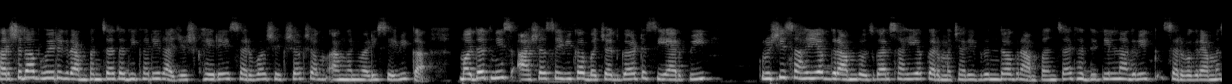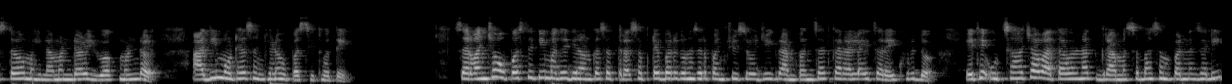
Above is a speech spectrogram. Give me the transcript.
हर्षदा भोईर ग्रामपंचायत अधिकारी राजेश खैरे सर्व शिक्षक अंगणवाडी सेविका मदतनीस आशा सेविका बचत गट सीआरपी कृषी सहाय्यक ग्राम रोजगार सहाय्यक कर्मचारी वृंद ग्रामपंचायत हद्दीतील नागरिक सर्व ग्रामस्थ महिला मंडळ युवक मंडळ आदी मोठ्या संख्येने उपस्थित होते. सर्वांच्या उपस्थितीमध्ये दिनांक सतरा सप्टेंबर दोन हजार पंचवीस रोजी ग्रामपंचायत कार्यालय चरई खुर्द येथे उत्साहाच्या वातावरणात ग्रामसभा संपन्न झाली.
